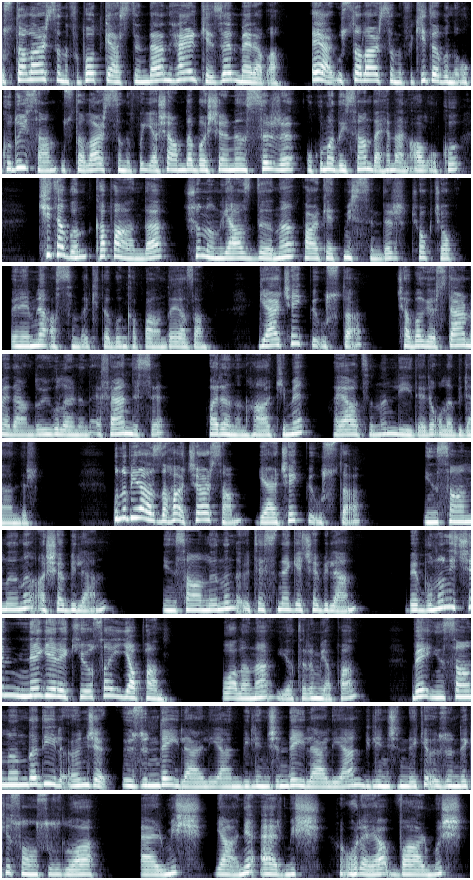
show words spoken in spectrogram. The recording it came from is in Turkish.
Ustalar Sınıfı podcast'inden herkese merhaba. Eğer Ustalar Sınıfı kitabını okuduysan, Ustalar Sınıfı Yaşamda Başarının Sırrı okumadıysan da hemen al oku. Kitabın kapağında şunun yazdığını fark etmişsindir. Çok çok önemli aslında kitabın kapağında yazan. Gerçek bir usta, çaba göstermeden duygularının efendisi, paranın hakimi, hayatının lideri olabilendir. Bunu biraz daha açarsam, gerçek bir usta, insanlığını aşabilen, insanlığının ötesine geçebilen, ve bunun için ne gerekiyorsa yapan, bu alana yatırım yapan ve insanlığında değil önce özünde ilerleyen, bilincinde ilerleyen, bilincindeki özündeki sonsuzluğa ermiş yani ermiş, oraya varmış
